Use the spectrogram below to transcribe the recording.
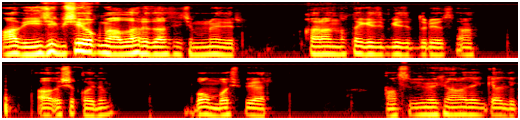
Abi yiyecek bir şey yok mu Allah rızası için bu nedir? Karanlıkta gezip gezip duruyoruz ha. Al ışık koydum. Bomboş bir yer. Nasıl bir mekana denk geldik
